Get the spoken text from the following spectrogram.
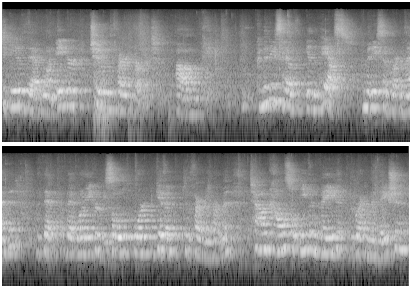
to give that one acre to the fire department. Um, Committees have, in the past, committees have recommended that that, that one acre be sold or given to the fire department. Town council even made the recommendation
